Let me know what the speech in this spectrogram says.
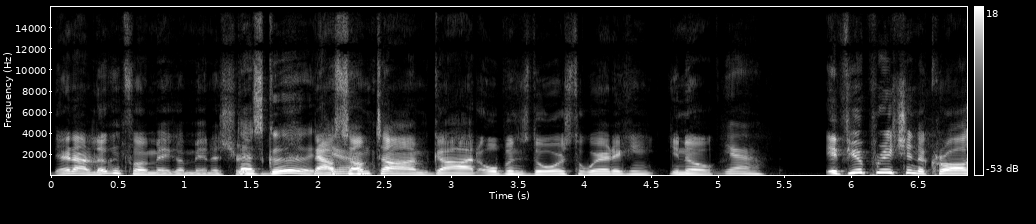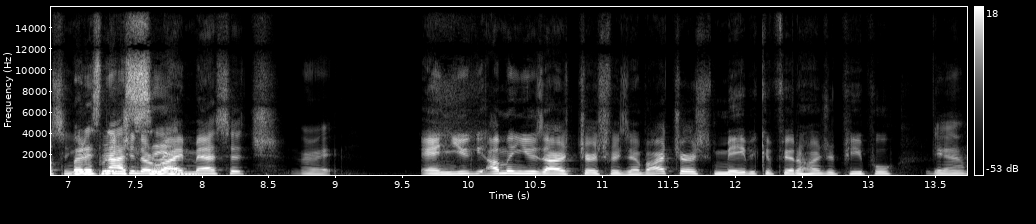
they're not looking for a mega ministry. that's good. now, yeah. sometimes God opens doors to where they can, you know, yeah, if you're preaching the cross and But you're it's not preaching the right message, right. and you, I'm gonna use our church for example. Our church maybe could fit hundred people. Yeah.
